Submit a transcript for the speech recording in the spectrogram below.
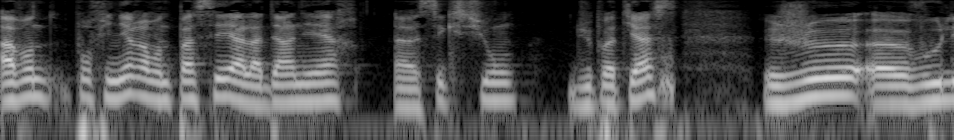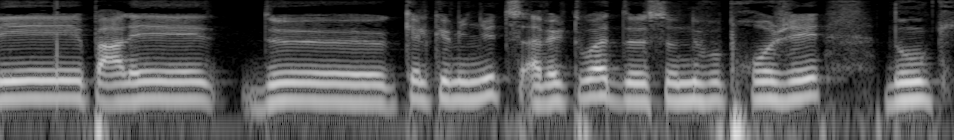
avant de- pour finir, avant de passer à la dernière euh, section du podcast, je euh, voulais parler de quelques minutes avec toi de ce nouveau projet donc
